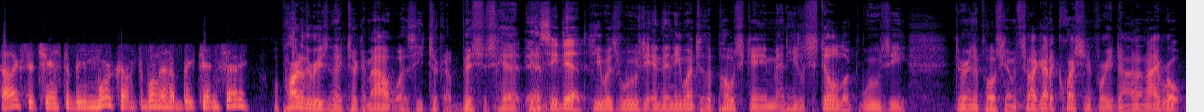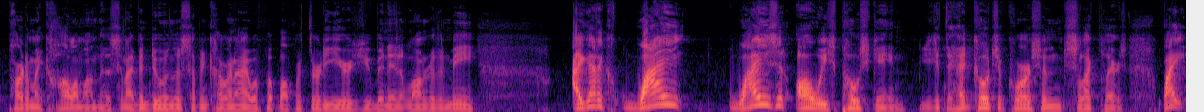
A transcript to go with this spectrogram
Alex a chance to be more comfortable in a Big Ten setting. Well, part of the reason they took him out was he took a vicious hit. Yes, he did. He was woozy, and then he went to the post game, and he still looked woozy during the post game. So I got a question for you, Don, and I wrote part of my column on this, and I've been doing this. I've been covering Iowa football for 30 years. You've been in it longer than me. I got a why. Why is it always post game? You get the head coach, of course, and select players. Why?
